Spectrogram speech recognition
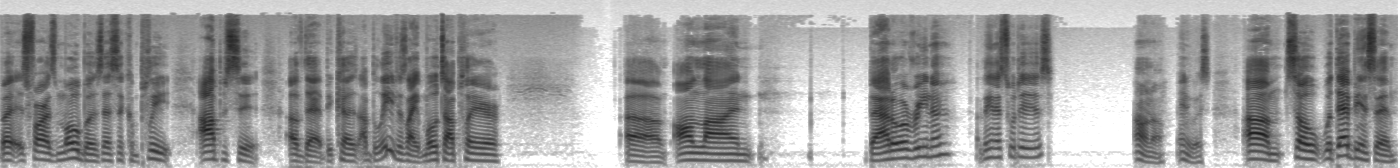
But as far as MOBAs, that's a complete opposite of that because I believe it's like multiplayer uh, online battle arena. I think that's what it is. I don't know. Anyways, um, so with that being said,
